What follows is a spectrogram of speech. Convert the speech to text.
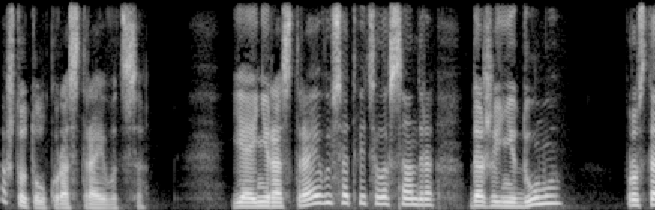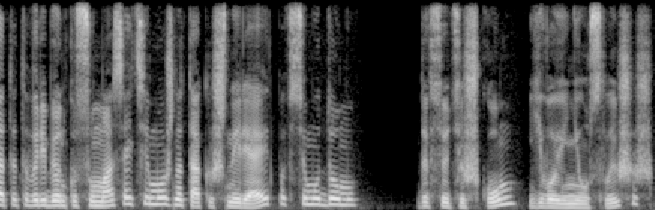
А что толку расстраиваться?» «Я и не расстраиваюсь», — ответила Сандра, — «даже и не думаю. Просто от этого ребенка с ума сойти можно, так и шныряет по всему дому. Да все тишком, его и не услышишь».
